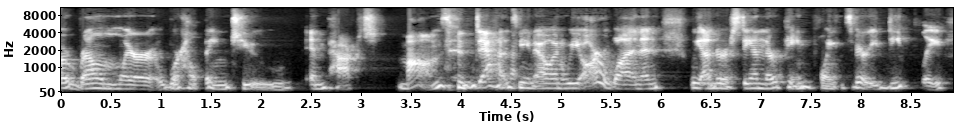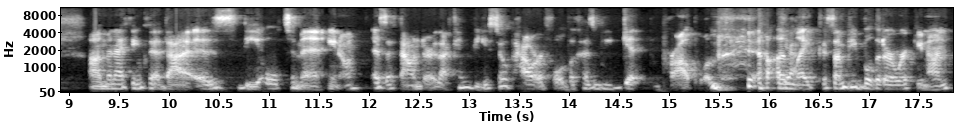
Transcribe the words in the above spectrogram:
a realm where we're helping to impact moms and dads, you know, and we are one and we understand their pain points very deeply. Um, and I think that that is the ultimate, you know, as a founder, that can be so powerful because we get the problem, unlike yeah. some people that are working on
